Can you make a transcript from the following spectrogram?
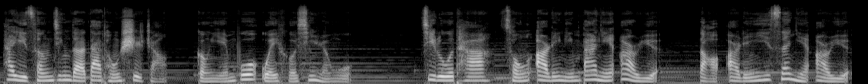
他以曾经的大同市长耿彦波为核心人物，记录他从2008年2月到2013年2月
